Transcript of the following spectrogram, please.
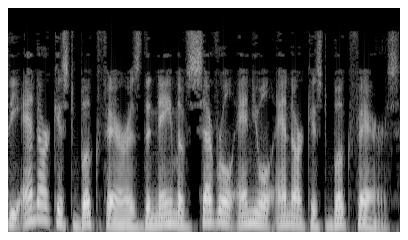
The Anarchist Book Fair is the name of several annual anarchist book fairs.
